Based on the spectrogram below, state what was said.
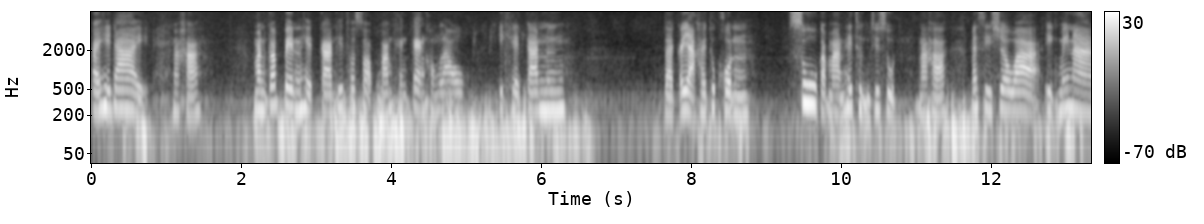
ไปให้ได้นะคะ มันก็เป็นเหตุการณ์ที่ทดสอบความแข็งแกร่งของเราอีกเหตุการณ์หนึ่งแต่ก็อยากให้ทุกคนสู้กับมันให้ถึงที่สุดนะคะแม่ซีเชื่อว่าอีกไม่นาน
